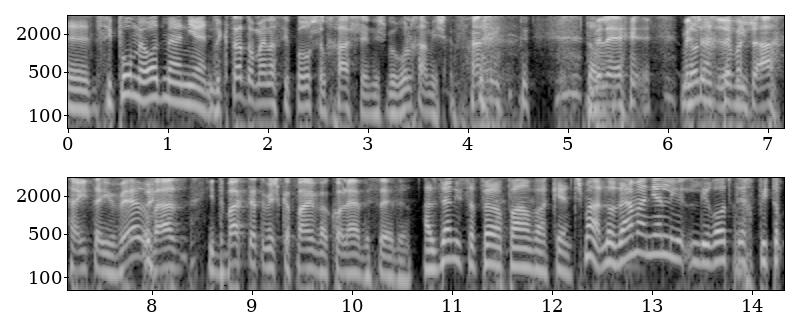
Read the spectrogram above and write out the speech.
אה, סיפור מאוד מעניין. זה קצת דומה לסיפור שלך, שנשברו לך המשקפיים, ולמשך נעשה רבע שעה היית עיוור, ואז הדבקת את המשקפיים והכל היה בסדר. על זה אני אספר הפעם הבאה, כן. תשמע, לא, זה היה מעניין לראות איך פתאום,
